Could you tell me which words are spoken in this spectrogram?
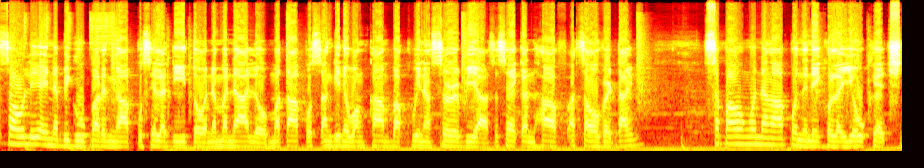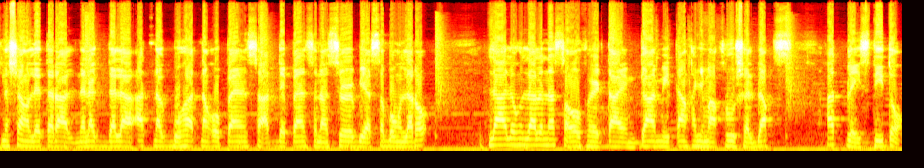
sa huli ay nabigo pa rin nga po sila dito na manalo matapos ang ginawang comeback win ng Serbia sa second half at sa overtime. Sa pangunguna nga po ni Nikola Jokic na siyang literal na nagdala at nagbuhat ng opensa at depensa ng Serbia sa buong laro lalong lalo na sa overtime gamit ang kanyang mga crucial blocks at plays dito.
